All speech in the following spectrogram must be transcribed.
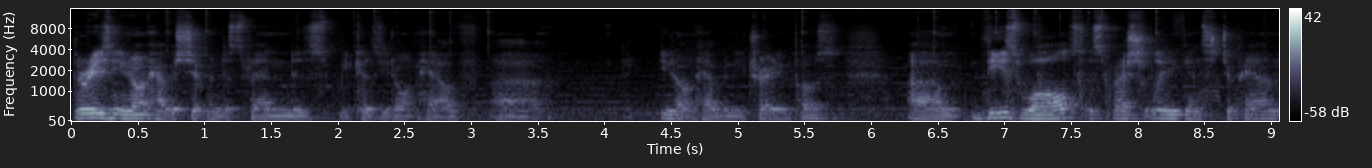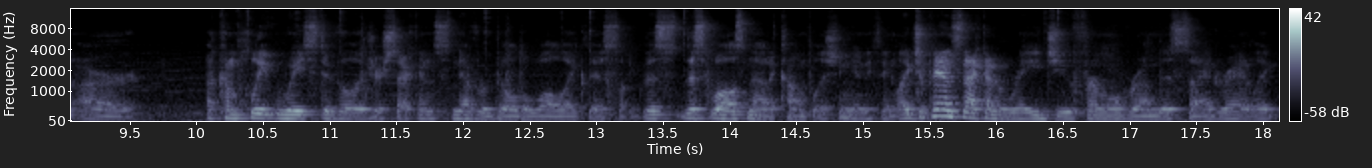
the reason you don't have a shipment to spend is because you don't have uh, you don't have any trading posts. Um, these walls, especially against Japan, are a complete waste of villager seconds. Never build a wall like this. Like this, this wall's not accomplishing anything. Like Japan's not going to raid you from over on this side, right? Like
